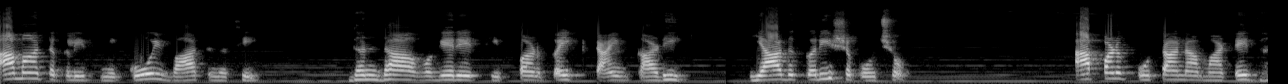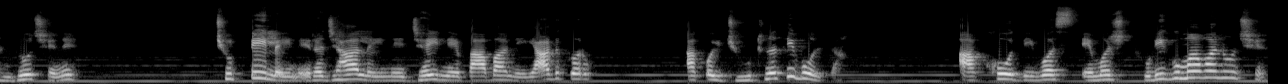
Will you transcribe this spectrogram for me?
આમાં તકલીફની કોઈ વાત નથી. ધંધા વગેરેથી પણ કંઈક ટાઈમ કાઢી યાદ કરી શકો છો. આ પણ પોતાના માટે ધંધો છે ને? છુટ્ટી લઈને, રજા લઈને જઈને બાબાને યાદ કરો. આ કોઈ જૂઠ નથી બોલતા? આખો દિવસ એમ જ થોડી ગુમાવવાનો છે.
